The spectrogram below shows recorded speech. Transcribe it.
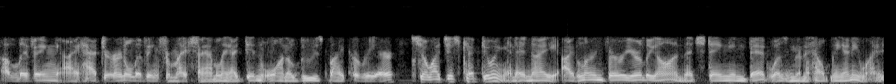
a living. I had to earn a living for my family. I didn't want to lose my career. So I just kept doing it. And I, I learned very early on that staying in bed wasn't going to help me anyway.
